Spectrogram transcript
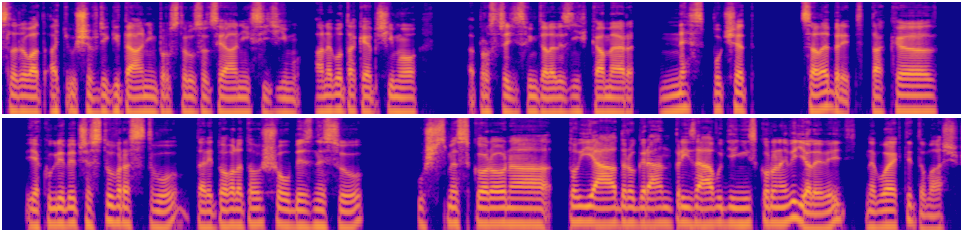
sledovat ať už v digitálním prostoru sociálních sítí, anebo také přímo prostřednictvím televizních kamer nespočet celebrit, tak eh, jako kdyby přes tu vrstvu tady tohle toho show businessu už jsme skoro na to jádro Grand Prix závodění skoro neviděli, viď? Nebo jak ty to máš?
